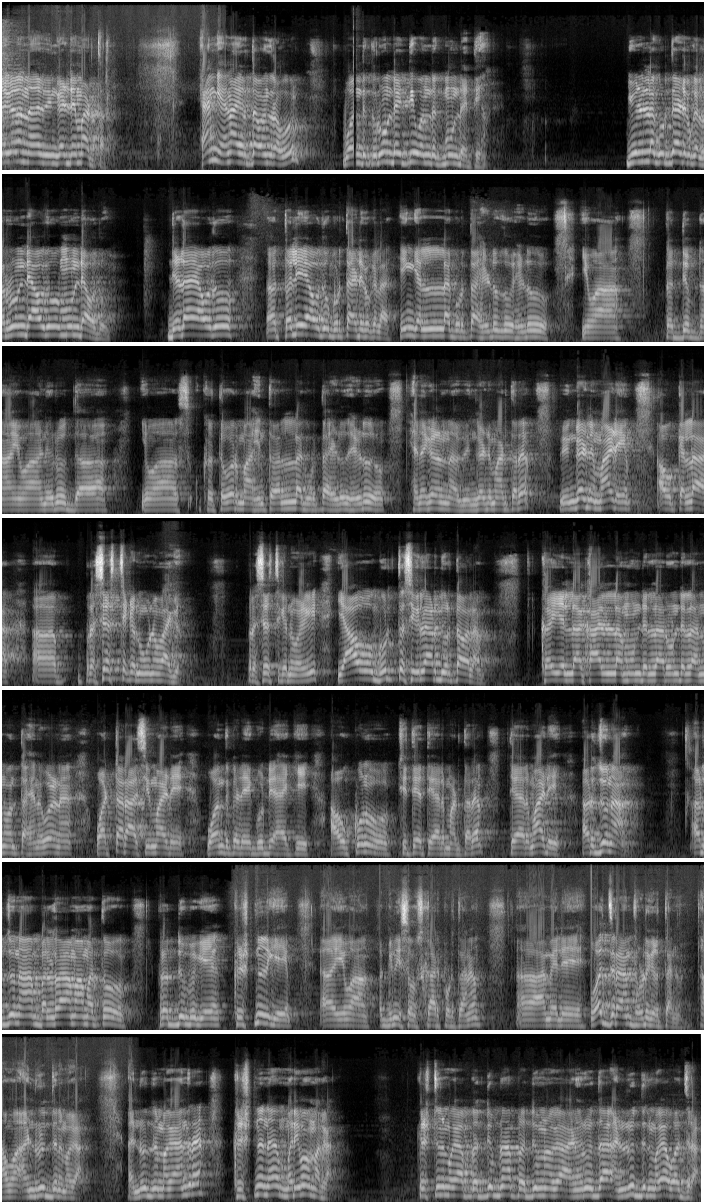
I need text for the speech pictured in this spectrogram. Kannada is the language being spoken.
ಹೆಣಗಳನ್ನು ವಿಂಗಡಣೆ ಮಾಡ್ತಾರೆ. ಹೆಂಗೆ ಇರ್ತಾವಂದ್ರೆ ಅವು ಒಂದಕ್ಕೆ ರುಂಡ್ ಐತಿ ಒಂದಕ್ಕೆ ಮುಂಡ್ ಐತಿ. ಇವನ್ನೆಲ್ಲ ಗುರ್ತಾಡಬೇಕಲ್ಲ, ರುಂಡ್ ಯಾವುದು, ಮುಂಡ್ ಯಾವುದು? ದಿಡ ಯಾವುದು ತಲಿ ಯಾವುದು ಗುರ್ತಾ ಹಿಡಿಬೇಕಲ್ಲ ಹಿಂಗೆಲ್ಲ ಗುರ್ತಾ ಹಿಡಿದು ಹಿಡಿದು ಇವ ಪ್ರದ್ಯುಮ್ನ ಇವ ಅನಿರುದ್ಧ, ಇವ ಕೃತವರ್ಮ ಇಂಥವೆಲ್ಲ ಗುರ್ತಾ ಹಿಡಿದು ಹಿಡಿದು ಹೆಣಗಳನ್ನ ವಿಂಗಡಣೆ ಮಾಡ್ತಾರೆ. ವಿಂಗಡಣೆ ಮಾಡಿ ಅವಕ್ಕೆಲ್ಲ ಪ್ರಶಸ್ತಿಗೆ ಅನುಗುಣವಾಗಿ ಪ್ರಶಸ್ತಿಗೆ ಅನುಗುಣವಾಗಿ ಯಾವ ಗುರುತು ಸಿಗಲಾರ್ದು ಇರ್ತಾವಲ್ಲ, ಕೈಯೆಲ್ಲ, ಕಾಲೆಲ್ಲ, ಮುಂಡೆಲ್ಲ, ರುಂಡೆಲ್ಲ ಅನ್ನುವಂಥ ಹೆಣಗಳನ್ನ ಒಟ್ಟ ರಾಶಿ ಮಾಡಿ ಒಂದು ಕಡೆ ಗುಡ್ಡೆ ಹಾಕಿ ಅವಕ್ಕೂ ಚಿತೆ ತಯಾರು ಮಾಡ್ತಾರೆ. ತಯಾರು ಮಾಡಿ ಅರ್ಜುನ ಅರ್ಜುನ, ಬಲರಾಮ ಮತ್ತು ಪ್ರದ್ಯುಬ್ಗೆ ಕೃಷ್ಣನಿಗೆ ಇವ ಅಗ್ನಿ ಸಂಸ್ಕಾರ ಕೊಡ್ತಾನೆ. ಆಮೇಲೆ ವಜ್ರ ಅಂತ ಹುಡುಗಿರ್ತಾನೆ. ಅವ ಅನಿರುದ್ಧನ ಮಗ. ಅನಿರುದ್ಧನ ಮಗ ಅಂದ್ರೆ ಕೃಷ್ಣನ ಮರಿಮ ಮಗ. ಕೃಷ್ಣನ ಮಗ ಪ್ರದ್ಯುಮ್ನ ಪ್ರದ್ಯುಮ್ನ ಮಗ ಅನಿರುದ್ಧ, ಅನಿರುದ್ಧನ ಮಗ ವಜ್ರ.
